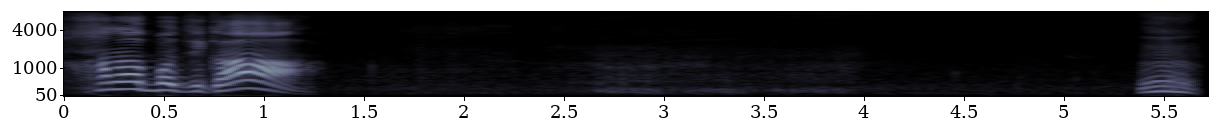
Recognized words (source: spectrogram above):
할아버지가 응.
